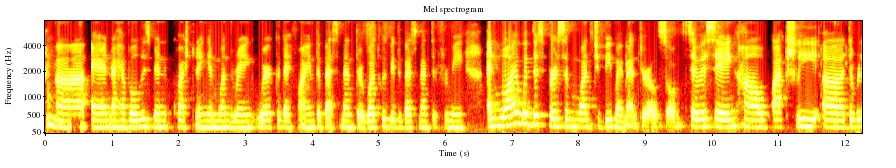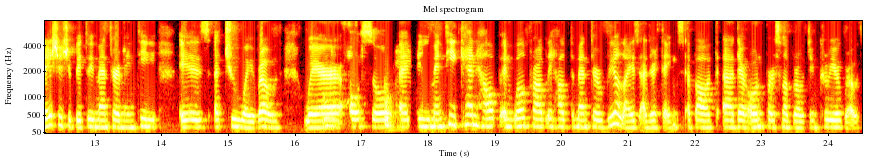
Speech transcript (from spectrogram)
Mm-hmm. Uh, and I have always been questioning and wondering where could I find the best mentor? What would be the best mentor for me? And why would this person want to be my mentor also? So I was saying how actually uh, the relationship between mentor and mentee is a two way road where mm-hmm. also uh, the mentee can help and will probably help the mentor realize other things about uh, their own personal personal growth and career growth.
